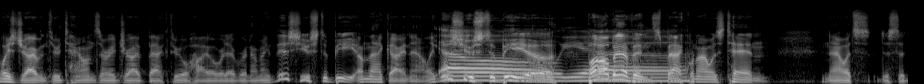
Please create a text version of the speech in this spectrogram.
always driving through towns or I drive back through Ohio or whatever, and I'm like, this used to be. I'm that guy now. Like this used to be uh, Oh, Bob Evans back when I was ten. And now it's just a.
